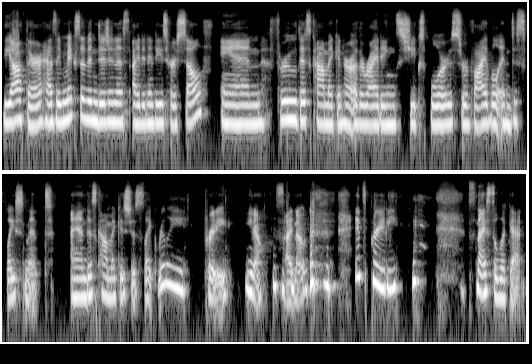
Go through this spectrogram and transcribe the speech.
the author, has a mix of indigenous identities herself, and through this comic and her other writings, she explores survival and displacement. And this comic is just like really pretty. You know, side note, it's pretty. it's nice to look at.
